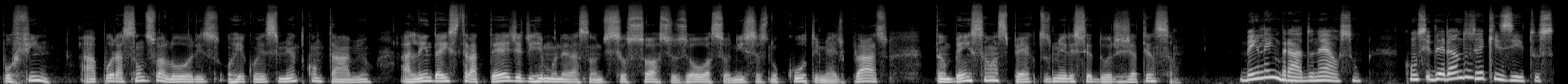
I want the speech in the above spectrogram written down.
Por fim, a apuração dos valores, o reconhecimento contábil, além da estratégia de remuneração de seus sócios ou acionistas no curto e médio prazo, também são aspectos merecedores de atenção. Bem lembrado, Nelson. Considerando os requisitos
